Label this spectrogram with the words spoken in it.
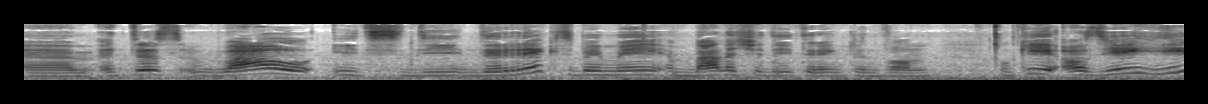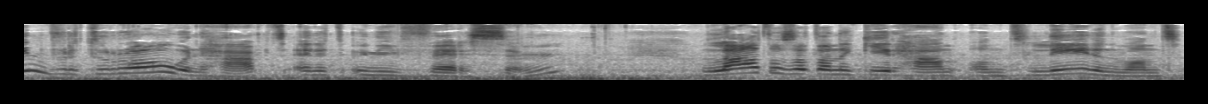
um, het is wel iets die direct bij mij een belletje deed rinkelen van... Oké, als jij geen vertrouwen hebt in het universum... Laat ons dat dan een keer gaan ontleden. Want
